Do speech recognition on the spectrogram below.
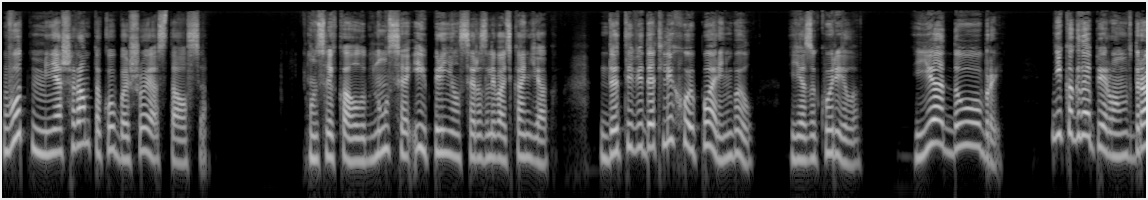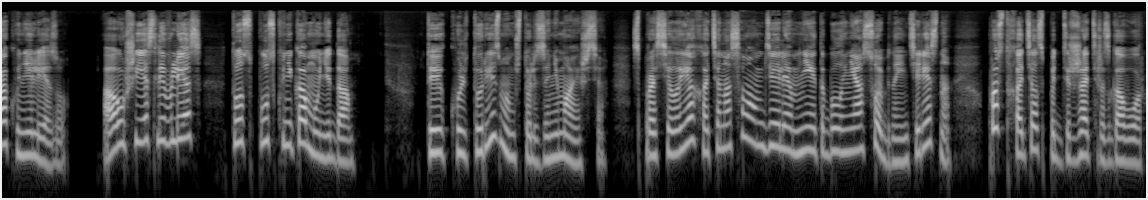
Вот у меня шрам такой большой и остался. Он слегка улыбнулся и принялся разливать коньяк. «Да ты, видать, лихой парень был». Я закурила. Я добрый. Никогда первым в драку не лезу. А уж если влез, то спуск никому не дам. «Ты культуризмом, что ли, занимаешься?» — спросила я, хотя на самом деле мне это было не особенно интересно, просто хотелось поддержать разговор.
